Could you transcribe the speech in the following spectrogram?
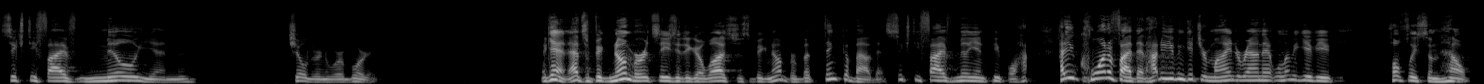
65 million children were aborted. Again, that's a big number. It's easy to go, well, that's just a big number. But think about that 65 million people. How, how, do you quantify that? How do you even get your mind around that? Well, let me give you hopefully some help.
